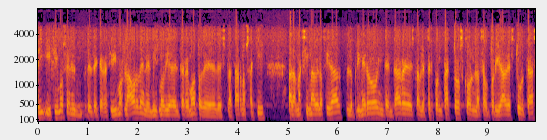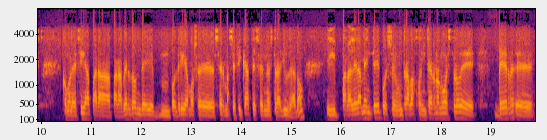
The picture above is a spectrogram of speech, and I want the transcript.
hicimos desde que recibimos la orden el mismo día del terremoto de, desplazarnos aquí a la máxima velocidad, lo primero intentar establecer contactos con las autoridades turcas, como le decía, para, para ver dónde mm, podríamos ser más eficaces en nuestra ayuda, ¿no? Y paralelamente, pues un trabajo interno nuestro de ver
